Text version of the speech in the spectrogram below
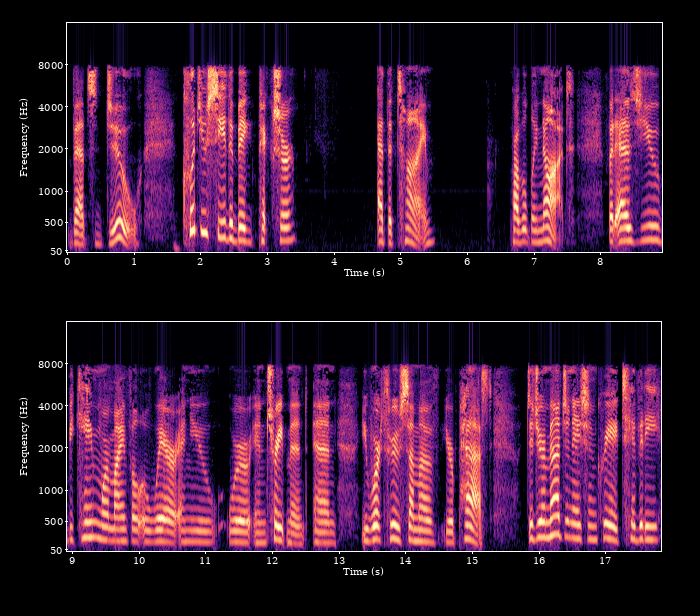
vets do. Could you see the big picture at the time? Probably not. But as you became more mindful, aware, and you were in treatment and you worked through some of your past, did your imagination, creativity,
